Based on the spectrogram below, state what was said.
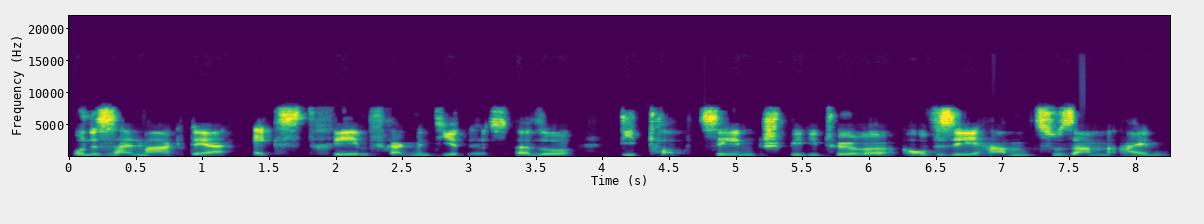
Und es ist ein Markt, der extrem fragmentiert ist. Also die Top 10 Spediteure auf See haben zusammen ein,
